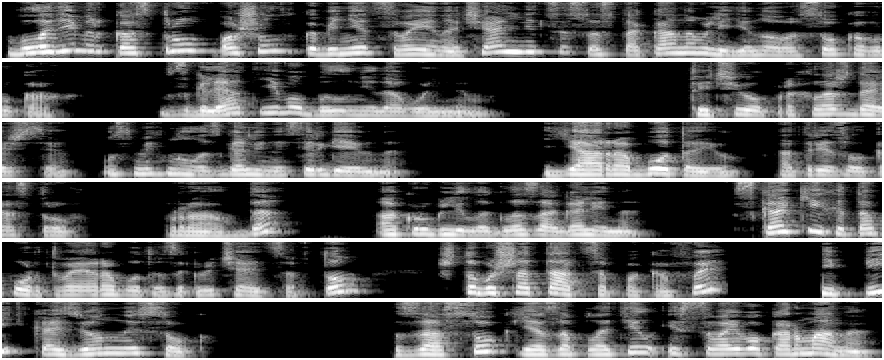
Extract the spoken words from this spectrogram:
Владимир Костров вошел в кабинет своей начальницы со стаканом ледяного сока в руках. Взгляд его был недовольным. «Ты чего прохлаждаешься?» – усмехнулась Галина Сергеевна. «Я работаю», – отрезал Костров. «Правда?» – округлила глаза Галина. «С каких это пор твоя работа заключается в том, чтобы шататься по кафе и пить казенный сок?» «За сок я заплатил из своего кармана»,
